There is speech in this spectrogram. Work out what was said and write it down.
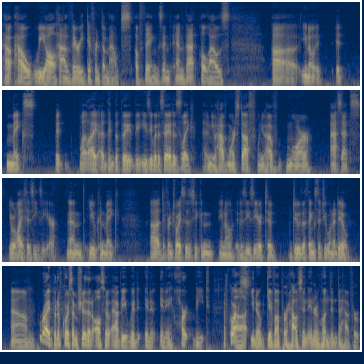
how how we all have very different amounts of things, and and that allows, uh, you know, it it makes it. Well, I, I think that the the easy way to say it is like, when you have more stuff, when you have more assets, your life is easier, and you can make uh, different choices. You can, you know, it is easier to do the things that you want to do. Um, right, but of course, I'm sure that also Abby would, in a, in a heartbeat, of course, uh, you know, give up her house in inner London to have her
